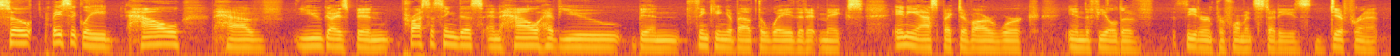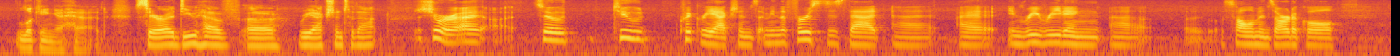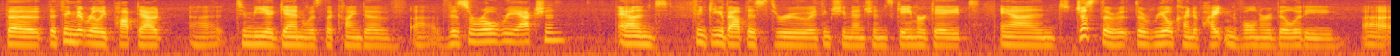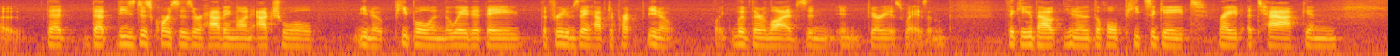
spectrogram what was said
So basically, how have you guys been processing this, and how have you been thinking about the way that it makes any aspect of our work in the field of theater and performance studies different looking ahead? Sarah, do you have a reaction to that? Sure. I, so, two quick reactions. I mean, the first is that uh, I, in rereading uh, Solomon's article, the the thing that really popped out uh, to me again was the kind of uh, visceral reaction. And thinking about this through, I think she mentions Gamergate and just the the real kind of heightened vulnerability uh, that that these discourses are having on actual, you know, people and the way that they the freedoms they have to, prep, you know, like live their lives in in various ways. I'm thinking about you know the whole PizzaGate right attack and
